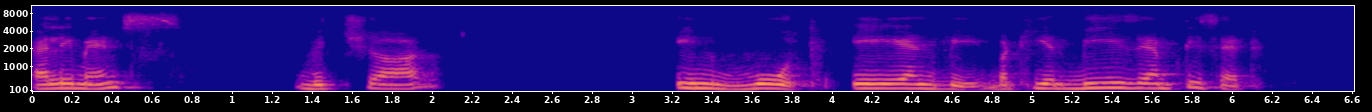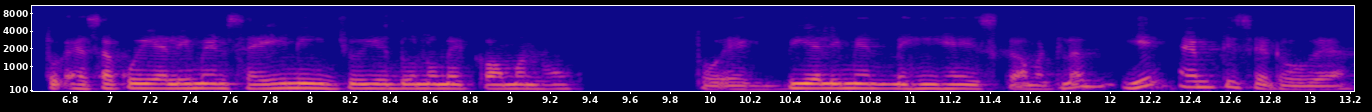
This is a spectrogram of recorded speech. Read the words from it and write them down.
Elements which are in both a and b, but here b is empty set. तो ऐसा कोई एलिमेंट्स है ही नहीं जो ये दोनों में कॉमन हो। तो एक भी एलिमेंट नहीं है इसका मतलब ये एम्प्टी सेट हो गया।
